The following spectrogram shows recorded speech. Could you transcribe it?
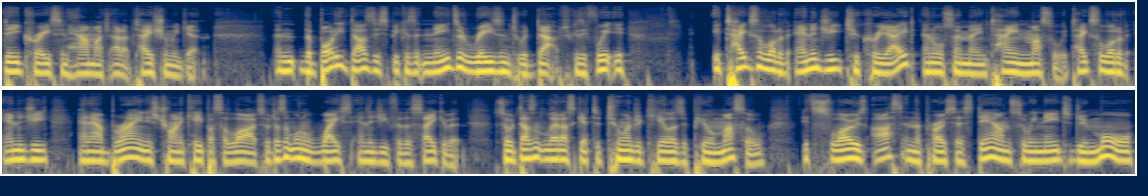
decrease in how much adaptation we get. And the body does this because it needs a reason to adapt because if we it, it takes a lot of energy to create and also maintain muscle. It takes a lot of energy, and our brain is trying to keep us alive. So it doesn't want to waste energy for the sake of it. So it doesn't let us get to 200 kilos of pure muscle. It slows us and the process down. So we need to do more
